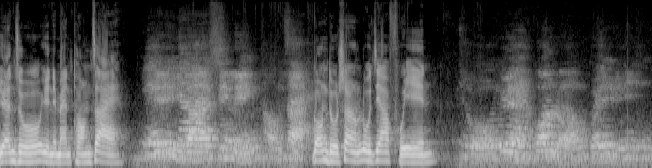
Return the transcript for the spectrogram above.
愿主与你们同在。与你的心灵同在，恭读圣路加福音。主愿光荣归于你。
